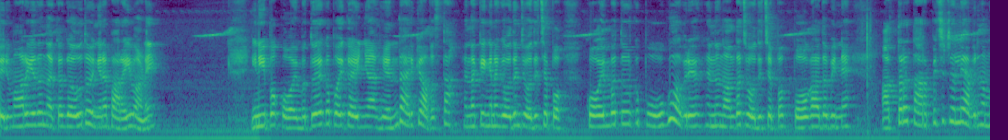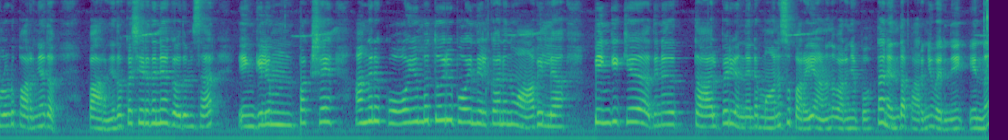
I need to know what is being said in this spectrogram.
പെരുമാറിയതെന്നൊക്കെ ഗൗതം ഇങ്ങനെ പറയുവാണേ. ഇനിയിപ്പോൾ കോയമ്പത്തൂരൊക്കെ പോയി കഴിഞ്ഞാൽ എന്തായിരിക്കും അവസ്ഥ? എന്നൊക്കെ ഇങ്ങനെ ഗൗതം ചോദിച്ചപ്പോൾ കോയമ്പത്തൂർക്ക് പോകും അവർ എന്ന് നന്ദ ചോദിച്ചപ്പോൾ പോകാതെ പിന്നെ അത്ര തർപ്പിച്ചിട്ടല്ലേ അവർ നമ്മളോട് പറഞ്ഞത്? പറഞ്ഞതൊക്കെ ശരി തന്നെയാണ് ഗൗതം സാർ. എങ്കിലും പക്ഷേ അങ്ങനെ കോയമ്പത്തൂർ പോയി നിൽക്കാനൊന്നും ആവില്ല. പിങ്കിക്ക് അതിന് താല്പര്യം എന്ന് എന്റെ മനസ്സ് പറയുകയാണെന്ന് പറഞ്ഞപ്പോൾ താൻ എന്താ പറഞ്ഞു വരുന്നേ? എന്ന്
